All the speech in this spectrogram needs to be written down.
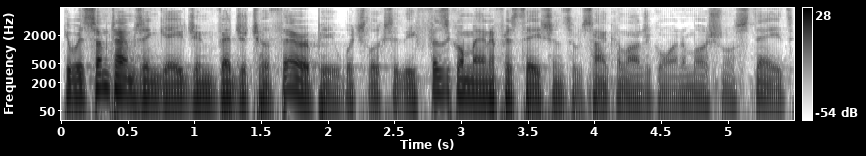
He would sometimes engage in vegetotherapy, which looks at the physical manifestations of psychological and emotional states,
